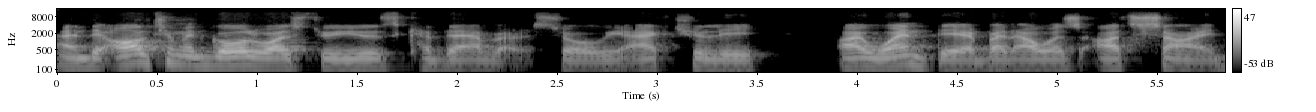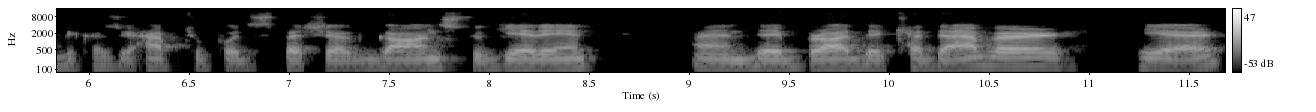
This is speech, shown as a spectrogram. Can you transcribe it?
And the ultimate goal was to use cadaver. So we actually, I went there, but I was outside because you have to put special guns to get in. And they brought the cadaver here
